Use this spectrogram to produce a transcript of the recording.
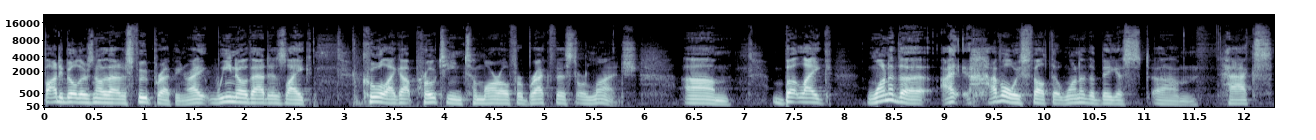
bodybuilders know that as food prepping, right? We know that as like cool. I got protein tomorrow for breakfast or lunch. Um, but like one of the, I, I've always felt that one of the biggest um, hacks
